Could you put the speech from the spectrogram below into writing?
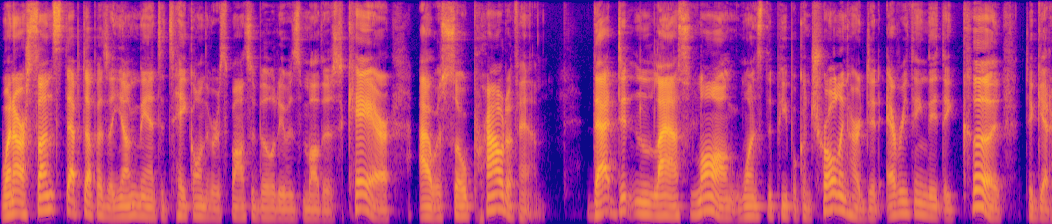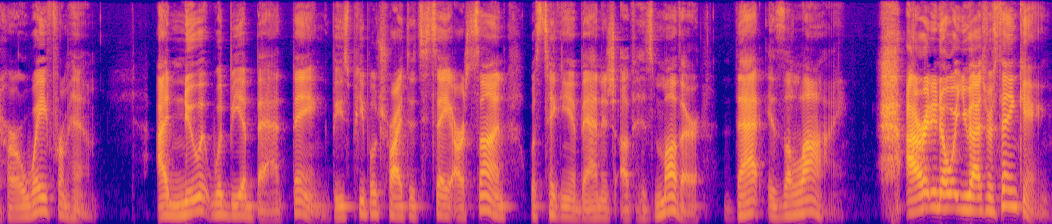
When our son stepped up as a young man to take on the responsibility of his mother's care, I was so proud of him. That didn't last long once the people controlling her did everything that they could to get her away from him. I knew it would be a bad thing. These people tried to say our son was taking advantage of his mother. That is a lie. I already know what you guys are thinking.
